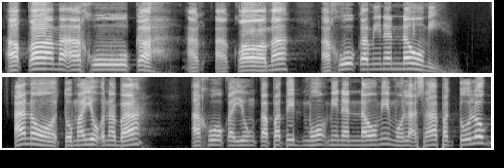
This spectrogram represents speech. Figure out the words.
Aqama akhuka. Aqama akhuka minan naumi. Ano, tumayo na ba? Ako kayong kapatid mo minan naumi mula sa pagtulog?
